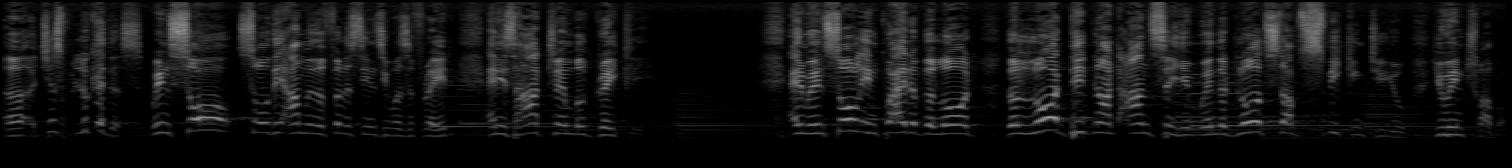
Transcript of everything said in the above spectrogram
Uh, just look at this. When Saul saw the army of the Philistines, he was afraid, and his heart trembled greatly. And when Saul inquired of the Lord, the Lord did not answer him. When the Lord stops speaking to you, you're in trouble.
